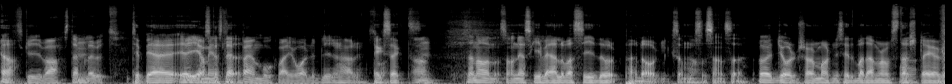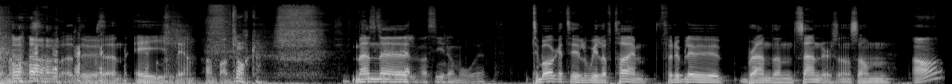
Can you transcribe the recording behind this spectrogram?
Ja. Skriva, stämpla ut. typ jag, jag Jag ska inte. släppa en bok varje år, det blir den här. Så. Exakt. Ja. Sen har han sån, jag skriver 11 sidor per dag liksom. Och, så sen så, och George R. R. Martin sitter bara där med de största ögonen. Och så du är en alien. Han bara, drakar. Men eh, 11 sidor om året. tillbaka till Wheel of Time. För det blev ju Brandon Sanderson som Ja,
